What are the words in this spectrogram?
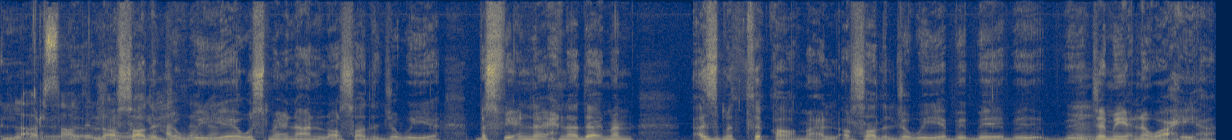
ال- الأرصاد الجوية الأرصاد. الجوية وسمعنا عن الأرصاد الجوية. بس في عندنا إحنا دائما أزمة ثقة مع الأرصاد الجوية بجميع نواحيها.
